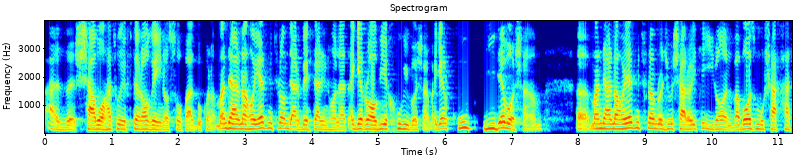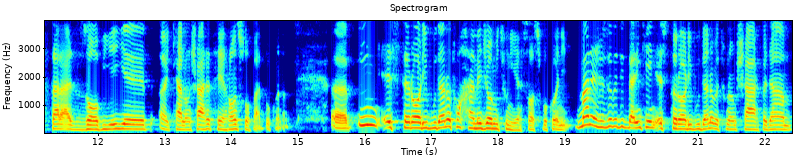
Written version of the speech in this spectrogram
از شباهت و افتراق اینا صحبت بکنم. من در نهایت می‌تونم در بهترین حالت اگر راوی خوبی باشم اگر خوب دیده باشم من در نهایت می‌تونم راجع به شرایط ایران و باز مشخصتر از زاویه کلان شهر تهران صحبت بکنم. این استراری بودن رو تو همه جا می‌تونی احساس بکنی. من اجازه بدید برای اینکه این استراری بودن رو بتونم شرح بدم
